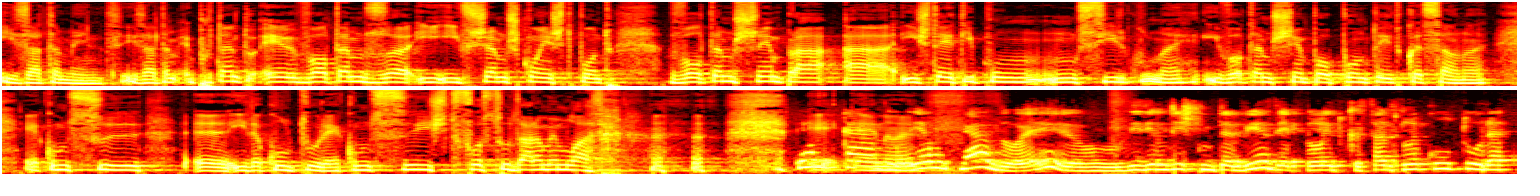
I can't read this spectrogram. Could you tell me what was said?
Exatamente, exatamente. Portanto, é, voltamos a, e, e, fechamos com este ponto. Voltamos sempre a, a isto é tipo um, um, círculo, não é? E voltamos sempre ao ponto da educação, não é? É como se, uh, e da cultura, é como se isto fosse tudo dar ao mesmo lado. É um é, bocado, é, é? é, um bocado, é. Dizemos isto muitas vezes, é pela educação e pela cultura.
